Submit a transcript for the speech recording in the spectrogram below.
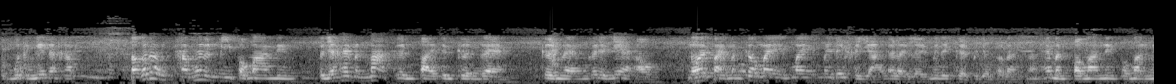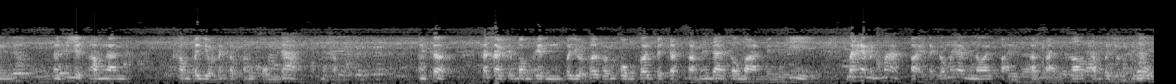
สมมุติอย่างนี้นะครับ เราก็ต้องทำให้มันมีประมาณหนึ่งแต่อย่าให้มันมากเกินไปจนเกินแรง เกินแรงมันก็จะแย่เอา น้อยไปมันก็ไม่ไม่ไม่ได้ขยายอะไรเลย ไม่ได้เกิดประโยชน์อะไรนะให้มันประมาณหนึ่งประมาณหนึ่งนะที่จะทำงานทำประโยชน์ให้กับสังคมได้นะครับนั่นก็ถ้าใครจะบำเพ็ญประโยชน์เพื่อสังคมก็จะจัดสรรให้ได้ประมาณหนึ่งที่ ไม่ให้มันมากไป แต่ก็ไม่ให้มันน้อยไปอาศัยเขาทำประโยชน์ให้โลก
